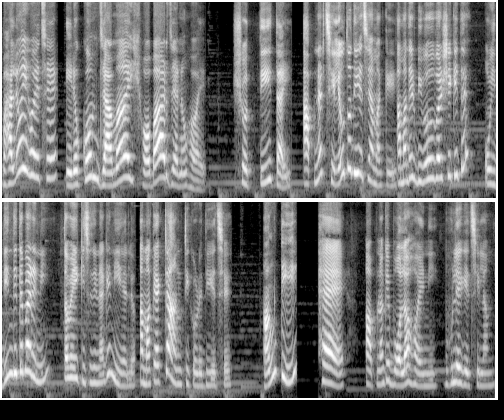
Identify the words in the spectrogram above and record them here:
ভালোই হয়েছে এরকম জামাই সবার যেন হয়। সত্যিই তাই। আপনার ছেলেও তো দিয়েছে আমাকে। আমাদের বিবাহ বার্ষিকীতে ওই দিন দিতে পারেনি। তবে এই কিছুদিন আগে নিয়ে এলো। আমাকে একটা আংটি করে দিয়েছে। আংটি? হ্যাঁ আপনাকে বলা হয়নি ভুলে গেছিলাম।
